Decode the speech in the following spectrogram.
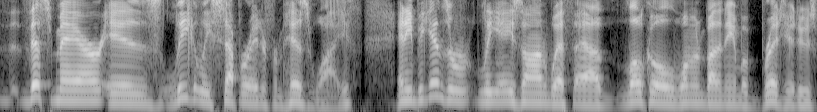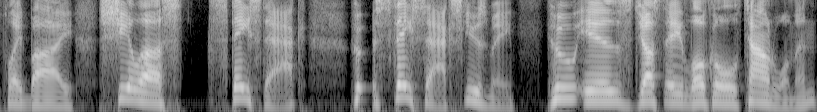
this mayor is legally separated from his wife, and he begins a liaison with a local woman by the name of Bridget, who's played by Sheila Staystack, who, Stasack, excuse me, who is just a local town woman.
